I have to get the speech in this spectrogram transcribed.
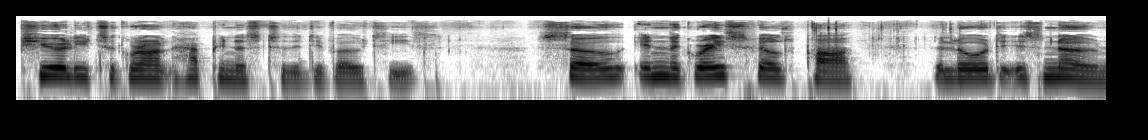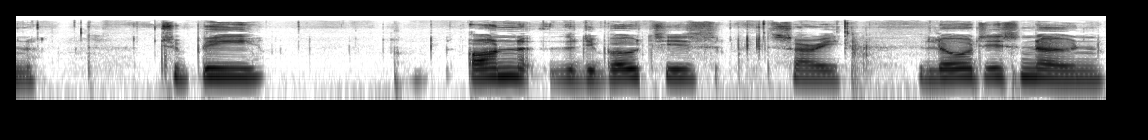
purely to grant happiness to the devotees. So, in the grace filled path, the Lord is known to be on the devotees, sorry, the Lord is known,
